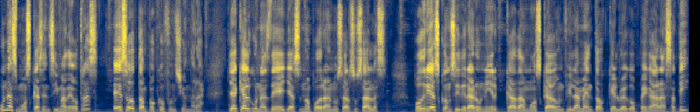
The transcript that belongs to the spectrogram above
unas moscas encima de otras? Eso tampoco funcionará, ya que algunas de ellas no podrán usar sus alas. Podrías considerar unir cada mosca a un filamento que luego pegarás a ti.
